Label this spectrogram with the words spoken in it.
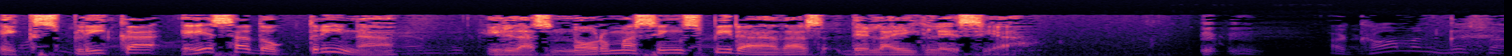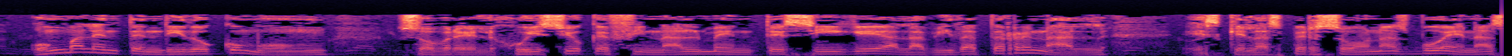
explica esa doctrina y las normas inspiradas de la Iglesia. Un malentendido común sobre el juicio que finalmente sigue a la vida terrenal es que las personas buenas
